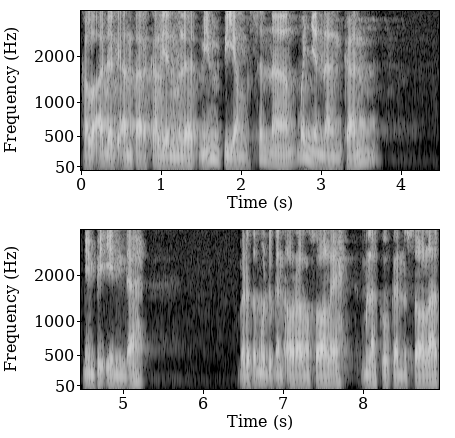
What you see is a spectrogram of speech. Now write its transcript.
Kalau ada di antara kalian melihat mimpi yang senang, menyenangkan, mimpi indah, bertemu dengan orang soleh, melakukan sholat,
